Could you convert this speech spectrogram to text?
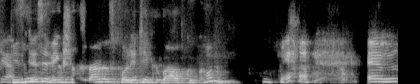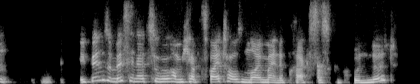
Ja, wie sind deswegen Sie zur Standespolitik überhaupt gekommen? Ja, ähm, ich bin so ein bisschen dazu gekommen, ich habe 2009 meine Praxis gegründet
